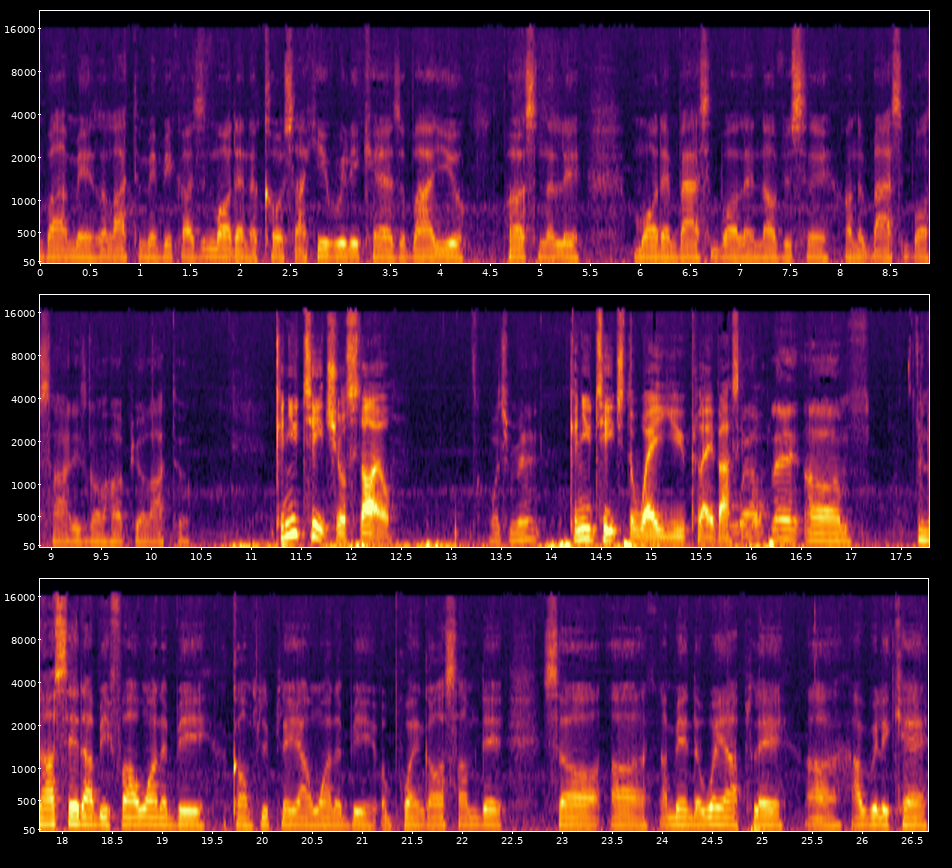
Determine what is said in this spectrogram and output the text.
Bob means a lot to me because he's more than a coach. Like he really cares about you personally, more than basketball, and obviously on the basketball side, he's gonna help you a lot too. Can you teach your style? What you mean? Can you teach the way you play basketball? Well, play, um, you know, I said that before. I want to be a complete player. I want to be a point guard someday. So, uh, I mean, the way I play, uh, I really care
